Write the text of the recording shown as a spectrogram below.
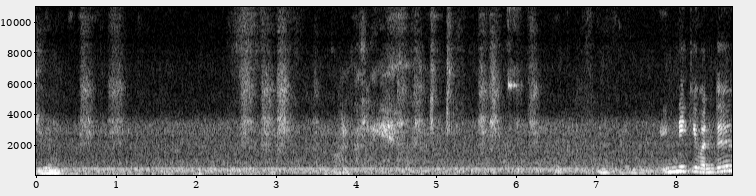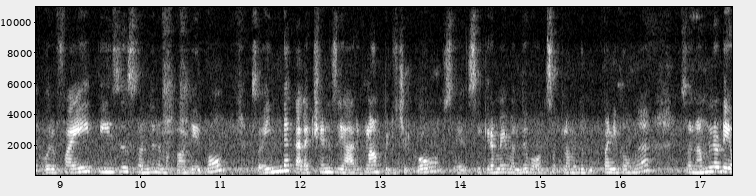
ஜீவன் வந்து ஒரு ஃபைவ் பீசஸ் வந்து நம்ம காட்டியிருக்கோம். ஸோ இந்த கலெக்ஷன்ஸ் யாருக்கெல்லாம் பிடிச்சிருக்கோ சீக்கிரமே வந்து வாட்ஸ்அப்பில் வந்து புக் பண்ணிக்கோங்க. ஸோ நம்மளுடைய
